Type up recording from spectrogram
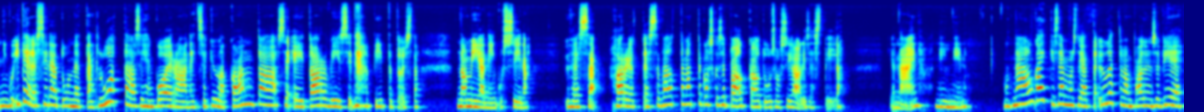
niin kuin itselle sitä tunnetta, että luottaa siihen koiraan, että se kyllä kantaa, se ei tarvii sitä 15 namia niin kuin siinä yhdessä harjoitteessa välttämättä, koska se palkkautuu sosiaalisesti ja, ja näin. Niin, mm. niin. Mutta nämä on kaikki semmoisia, että yllättävän paljon se vie,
